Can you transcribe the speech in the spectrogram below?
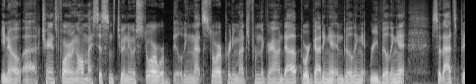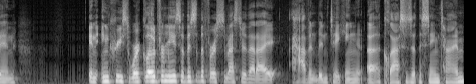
You know, uh, transforming all my systems to a new store. We're building that store pretty much from the ground up. We're gutting it and building it, rebuilding it. So that's been an increased workload for me. So this is the first semester that I haven't been taking uh, classes at the same time.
